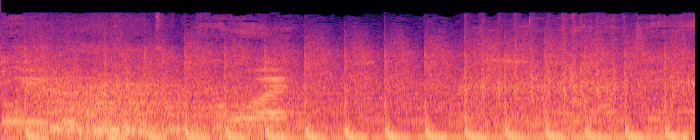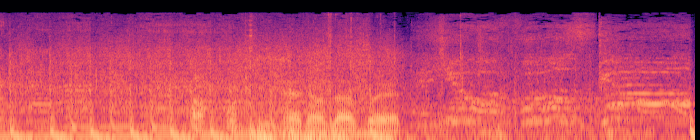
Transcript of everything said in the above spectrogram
ตัวเองด้วย ขอบคุณที่ช่วยโดนระเบิด You a fool's gold.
